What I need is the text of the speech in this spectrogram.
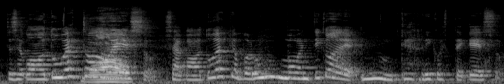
Entonces cuando tú ves todo eso, o sea, cuando tú ves que por un momentico de, mmm, qué rico este queso,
